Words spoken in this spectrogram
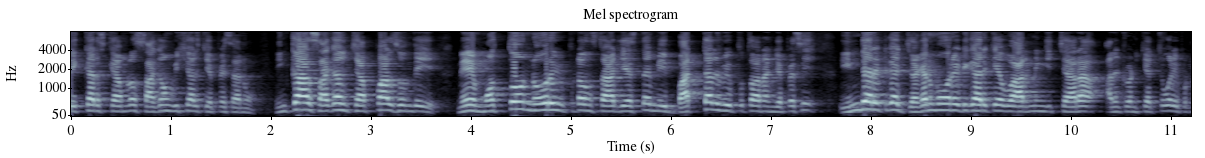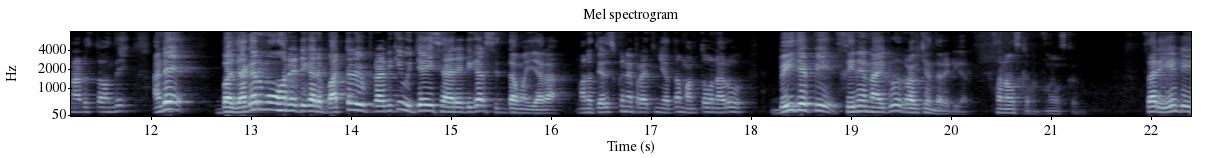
లిక్కర్ స్కామ్లో సగం విషయాలు చెప్పేశాను. ఇంకా సగం చెప్పాల్సి ఉంది. నేను మొత్తం నోరు విప్పడం స్టార్ట్ చేస్తే మీ బట్టలు విప్పుతానని చెప్పేసి ఇండైరెక్ట్గా జగన్మోహన్ రెడ్డి గారికే వార్నింగ్ ఇచ్చారా అనేటువంటి చర్చ కూడా ఇప్పుడు నడుస్తూ ఉంది. అంటే జగన్మోహన్ రెడ్డి గారి బట్టలు విప్పడానికి విజయసాయి రెడ్డి గారు సిద్ధమయ్యారా? మనం తెలుసుకునే ప్రయత్నం చేద్దాం. మనతో ఉన్నారు బీజేపీ సీనియర్ నాయకుడు రవిచంద్ర రెడ్డి గారు. సార్ నమస్కారం. నమస్కారం. సార్ ఏంటి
